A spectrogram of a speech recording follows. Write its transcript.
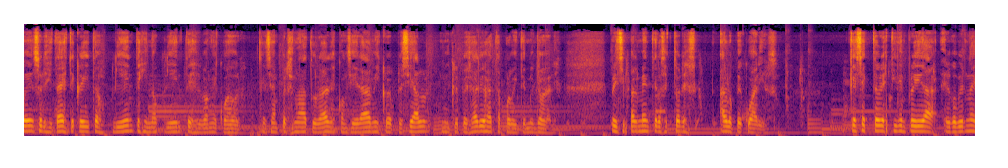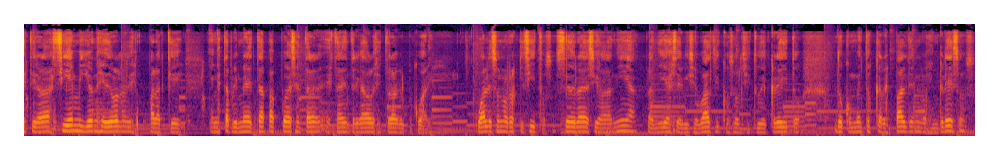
Pueden solicitar este crédito a clientes y no clientes del Banco Ecuador que sean personas naturales consideradas microempresarios, microempresarios hasta por 20 mil dólares, principalmente los sectores agropecuarios. ¿Qué sectores tienen prioridad? El gobierno destinará 100 millones de dólares para que en esta primera etapa pueda estar entregado al sector agropecuario. ¿Cuáles son los requisitos? Cédula de ciudadanía, planilla de servicios básicos, solicitud de crédito, documentos que respalden los ingresos,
